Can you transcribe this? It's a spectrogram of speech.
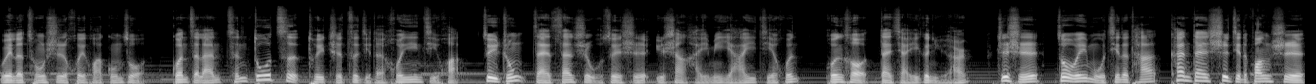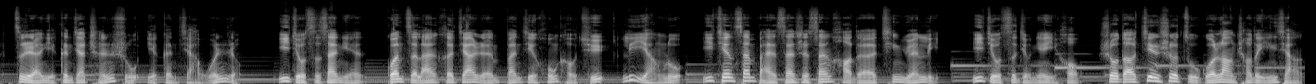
为了从事绘画工作，关子兰曾多次推迟自己的婚姻计划，最终在三十五岁时与上海一名牙医结婚。婚后诞下一个女儿，这时作为母亲的她看待世界的方式自然也更加成熟，也更加温柔。一九四三年，关子兰和家人搬进虹口区溧阳路一千三百三十三号的清源里。一九四九年以后，受到建设祖国浪潮的影响，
